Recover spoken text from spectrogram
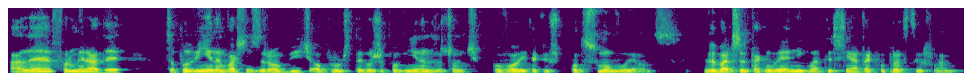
ale w formie rady, co powinienem właśnie zrobić, oprócz tego, że powinienem zacząć powoli, tak już podsumowując. Wybacz, że tak mówię enigmatycznie, a tak po prostu już mam.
